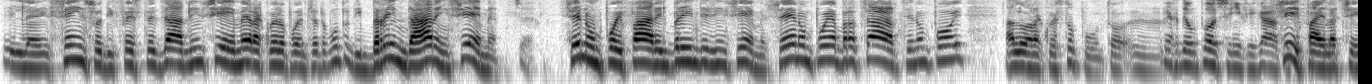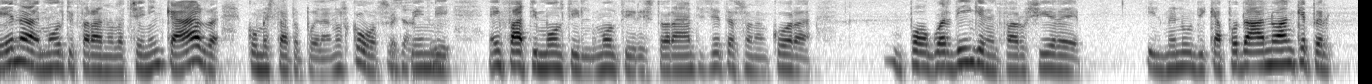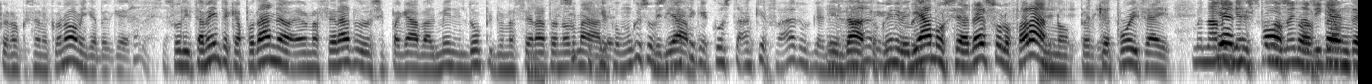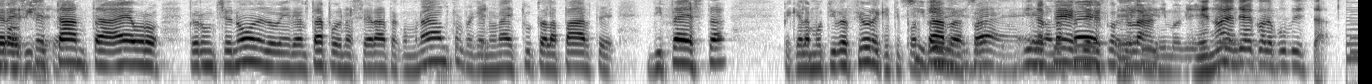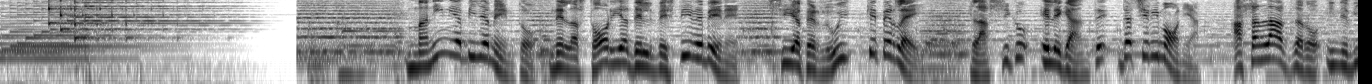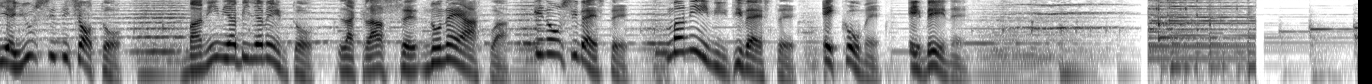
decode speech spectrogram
il, il, senso di festeggiarlo insieme era quello poi a un certo punto di brindare insieme. Certo. Se non puoi fare il brindisi insieme, se non puoi abbracciarci, non puoi allora a questo punto... Eh, Perde un po' il significato. Sì, fai la cena e molti faranno la cena in casa, come è stato poi l'anno scorso. Esatto. Quindi, e infatti molti, molti ristoranti eccetera, sono ancora un po' guardinghi nel far uscire il menù di Capodanno, anche per per una questione economica, perché eh beh, sì. solitamente Capodanno è una serata dove si pagava almeno il doppio di una serata eh normale. Sì, perché comunque sono vediamo. serate che costa anche fare, organizzare. Esatto, quindi come... vediamo se adesso lo faranno, eh, perché eh. poi sai, chi è disposto a spendere 70 euro per un cenone dove in realtà poi è una serata come un altro, perché non hai tutta la parte di festa perché la motivazione che ti portava sì, viene, a esatto, viene a perdere festa, proprio sì. l'animo. E noi andiamo con la pubblicità. Manini Abbigliamento, nella storia del vestire bene, sia per lui che per lei. Classico, elegante, da cerimonia. A San Lazzaro, in via Iussi 18. Manini Abbigliamento, la classe non è acqua e non si veste. Manini ti veste. E come? E bene.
